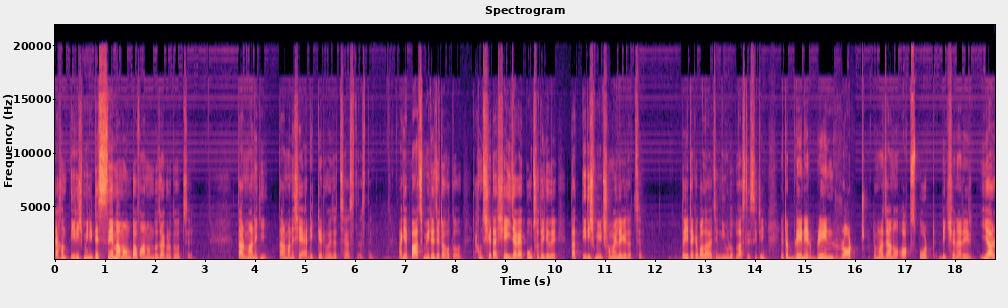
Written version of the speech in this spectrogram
এখন তিরিশ মিনিটে সেম অ্যামাউন্ট অফ আনন্দ জাগ্রত হচ্ছে। তার মানে কি? তার মানে সে অ্যাডিক্টেড হয়ে যাচ্ছে আস্তে আস্তে। আগে পাঁচ মিনিটে যেটা হতো, এখন সেটা সেই জায়গায় পৌঁছতে গেলে তার তিরিশ মিনিট সময় লেগে যাচ্ছে। তো এটাকে বলা হয়েছে নিউরোপ্লাস্টিসিটি এটা ব্রেনের ব্রেন রট তোমরা জানো, অক্সফোর্ড ডিকশনারির year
